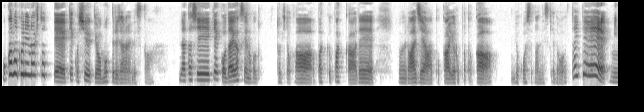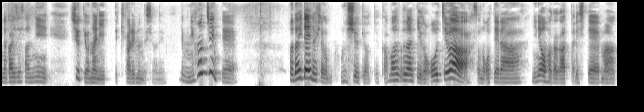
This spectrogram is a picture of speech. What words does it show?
他の国の人って結構宗教を持ってるじゃないですか。で、私結構大学生の時とか、バックパッカーで、いろいろアジアとかヨーロッパとか旅行してたんですけど、大抵みんな外人さんに宗教何？って聞かれるんですよね。でも日本人ってまあ大体の人が無宗教っていうか、まあなんていうの、お家はそのお寺にね、お墓があったりして、まあ、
